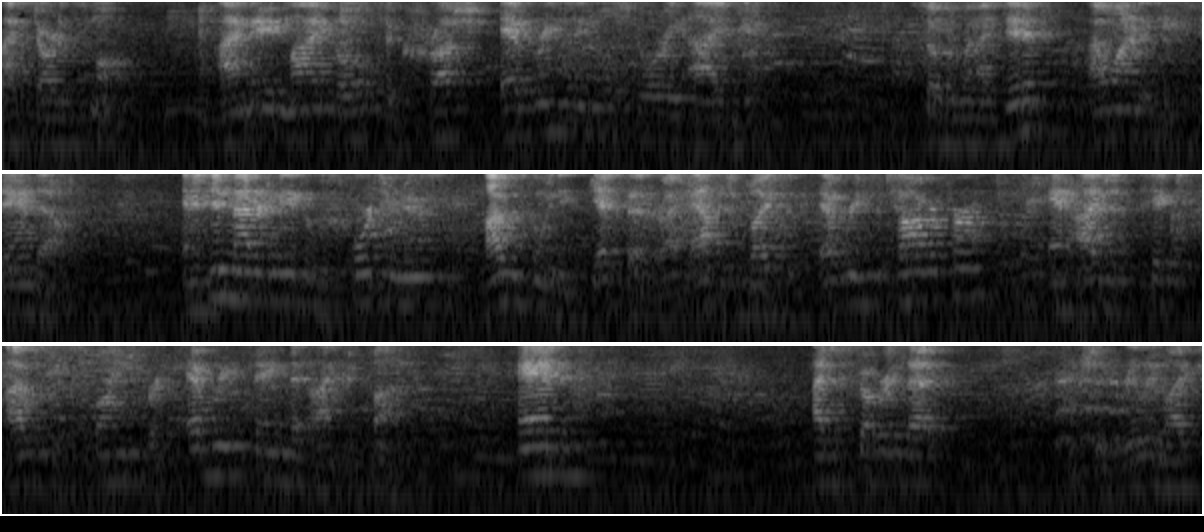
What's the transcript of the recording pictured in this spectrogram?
I started small. I made my goal to crush every single story I did. So that when I did it, I wanted it to stand out. And it didn't matter to me if it was sports or news, I was going to get better. I asked advice of every photographer, and I just picked, I was a sponge for everything that I could find. And I discovered that actually really liked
